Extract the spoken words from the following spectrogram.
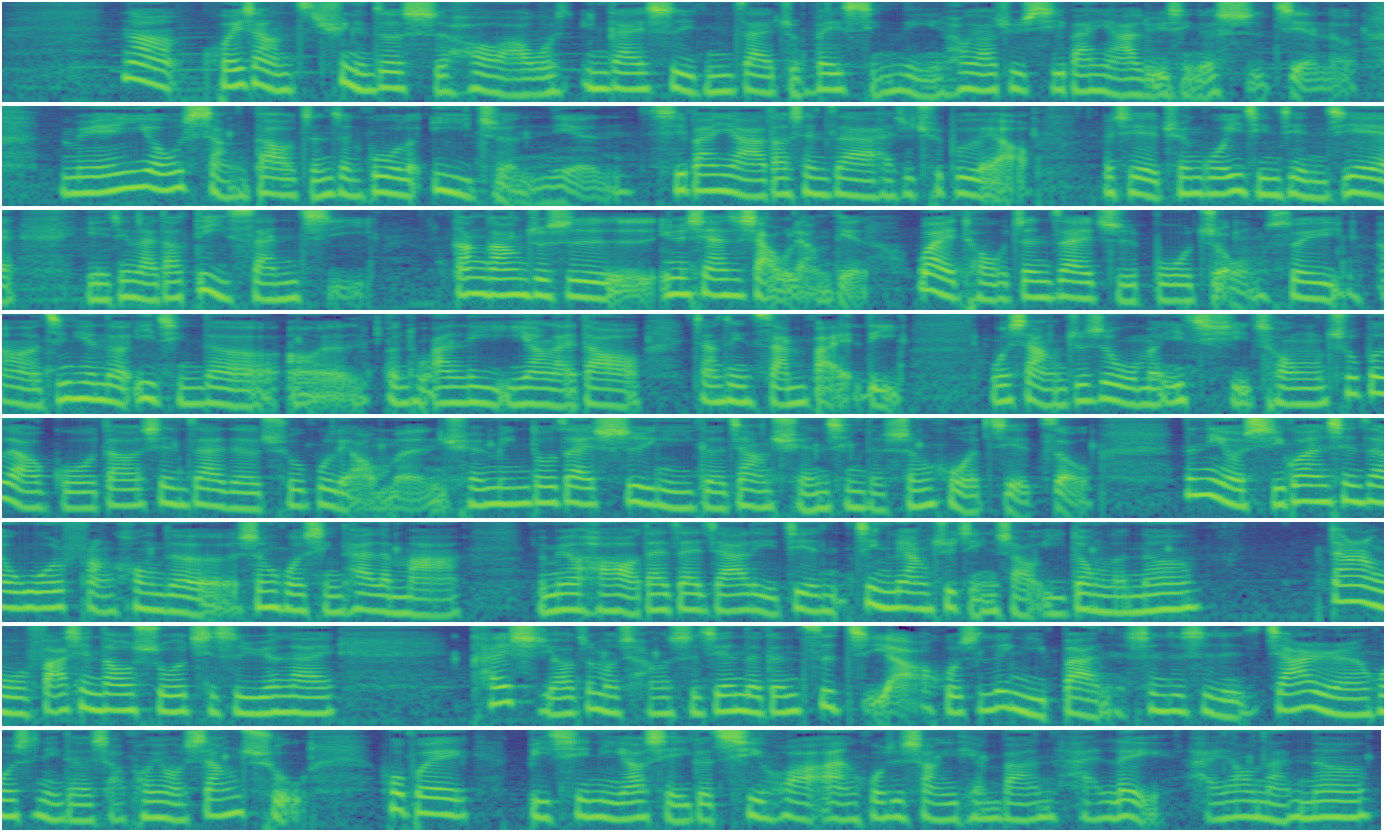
那回想去年这个时候啊，我应该是已经在准备行李，然后要去西班牙旅行的时间了。没有想到，整整过了一整年，西班牙到现在还是去不了，而且全国疫情简介也已经来到第三集。刚刚就是因为现在是下午两点，外头正在直播中，所以呃，今天的疫情的呃本土案例一样来到将近三百例。我想，就是我们一起从出不了国到现在的出不了门，全民都在适应一个这样全新的生活节奏。那你有习惯现在 work from home 的生活形态了吗？有没有好好待在家里，尽尽量去减少移动了呢？当然，我发现到说，其实原来开始要这么长时间的跟自己啊，或是另一半，甚至是家人，或是你的小朋友相处，会不会比起你要写一个企划案，或是上一天班还累，还要难呢？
